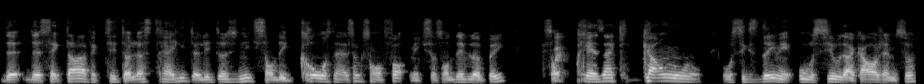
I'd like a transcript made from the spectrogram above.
de, secteur. Fait tu as l'Australie, tu as les États-Unis qui sont des grosses nations qui sont fortes, mais qui se sont développées, qui sont présents, qui gagnent au 6D, mais aussi au Dakar. J'aime ça.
